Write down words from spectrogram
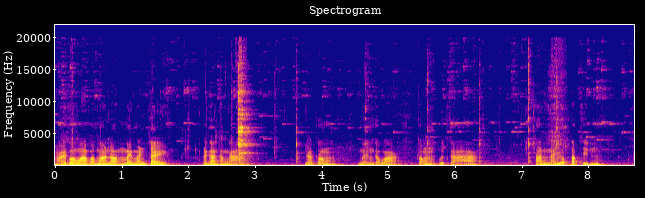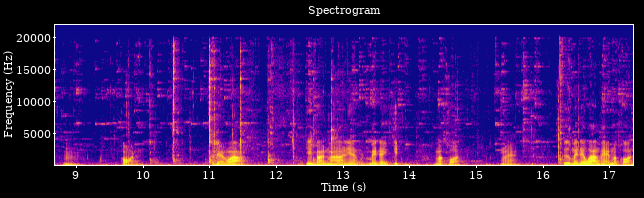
หมายความว่าประมาณว่าไม่มั่นใจในการทำงานจะต้องเหมือนกับว่าต้องปรึกษา ท่านนายกทักษิณก่อน แสดงว่าที่ผ่านมาเนี่ยไม่ได้คิดมาก่อนนะคือไม่ได้วางแผนมาก่อน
